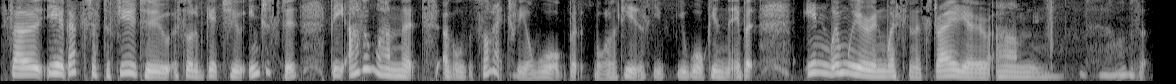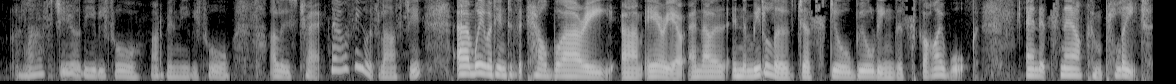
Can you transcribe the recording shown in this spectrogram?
So, yeah, that's just a few to sort of get you interested. The other one that, uh, well, it's not actually a walk, but, well, it is. You, you walk in there. But in when we were in Western Australia, um, what was it? Last year or the year before. Might have been the year before. I lose track. No, I think it was last year. Um, we went into the Kalbarri um, area, and they were in the middle of just still building the skywalk, and it's now complete.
